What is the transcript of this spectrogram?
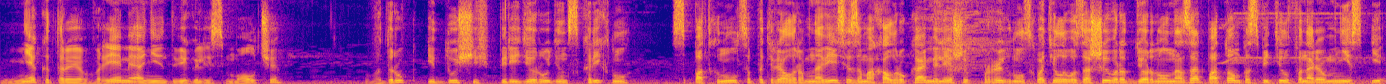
Некоторое время они двигались молча. Вдруг идущий впереди Рудин вскрикнул, споткнулся, потерял равновесие, замахал руками, Леший прыгнул, схватил его за шиворот, дернул назад, потом посветил фонарем вниз и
